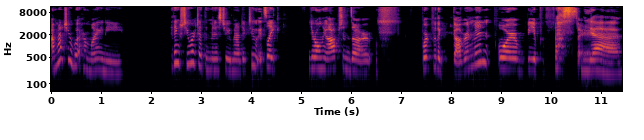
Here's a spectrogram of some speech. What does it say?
I'm not sure what Hermione. I think she worked at the Ministry of Magic too. It's like your only options are work for the government or be a professor. Yeah.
